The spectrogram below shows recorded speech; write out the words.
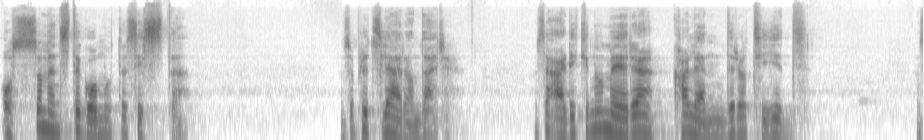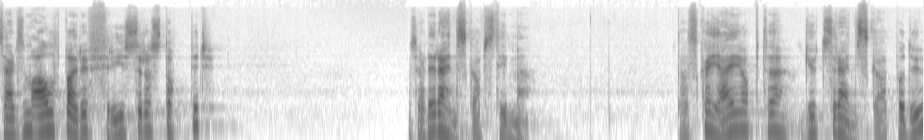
Også mens det går mot det siste. Men så plutselig er han der. Og så er det ikke noe mer kalender og tid. Og så er det som alt bare fryser og stopper. Og så er det regnskapstime. Da skal jeg opp til Guds regnskap, og du?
